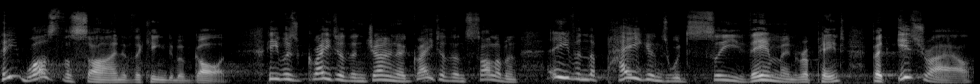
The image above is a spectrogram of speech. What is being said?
He was the sign of the kingdom of God. He was greater than Jonah, greater than Solomon. Even the pagans would see them and repent, but Israel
